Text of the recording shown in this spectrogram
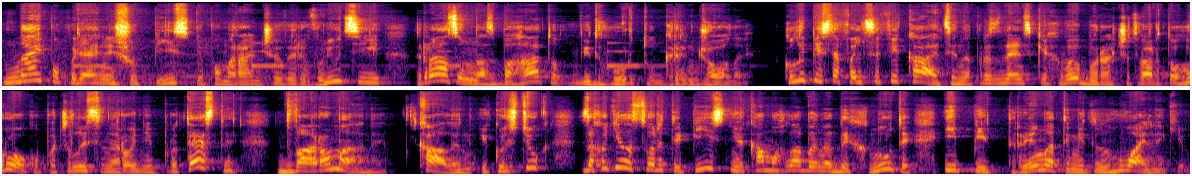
найпопулярнішу пісню помаранчевої революції разом нас багато від гурту Гринджоли. Коли після фальсифікації на президентських виборах четвертого року почалися народні протести, два романи Калин і Костюк захотіли створити пісню, яка могла би надихнути і підтримати мітингувальників.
